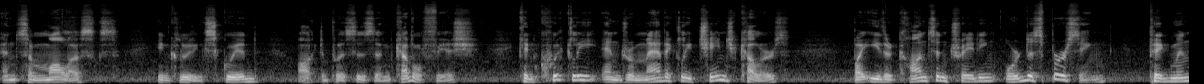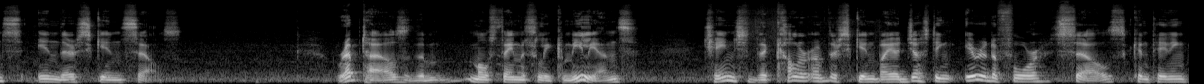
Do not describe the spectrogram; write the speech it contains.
and some mollusks, including squid, octopuses, and cuttlefish, can quickly and dramatically change colors by either concentrating or dispersing pigments in their skin cells. Reptiles, the most famously chameleons, change the color of their skin by adjusting iridophore cells containing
